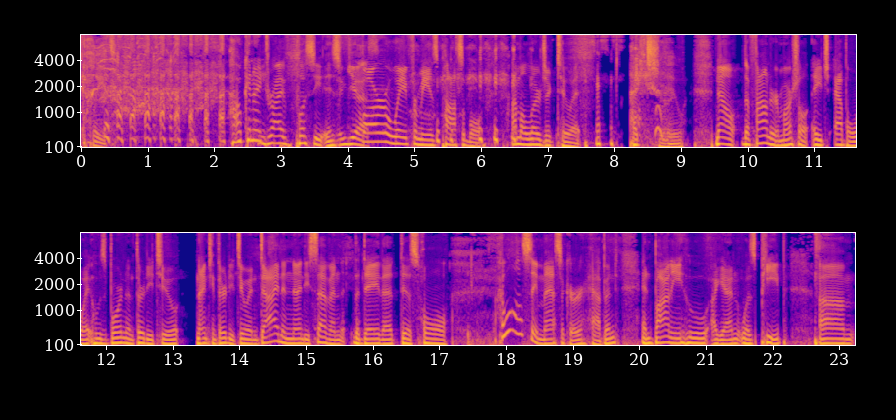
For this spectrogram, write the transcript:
please. How can I drive pussy as Yes. far away from me as possible? I'm allergic to it. Achoo. Now, the founder, Marshall H. Applewhite, who was born in 32, 1932 and died in 97, the day that this whole, I will I'll say massacre happened. And Bonnie, who again was Peep, um,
